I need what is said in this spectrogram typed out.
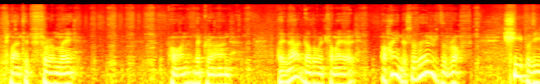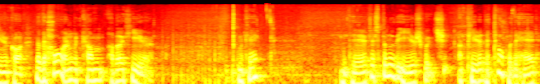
planted firmly on the ground, like that. The other one coming out behind it. So there's the rough shape of the unicorn. Now the horn would come about here. Okay, there, just below the ears, which appear at the top of the head.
